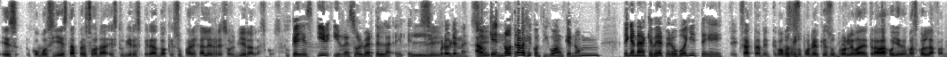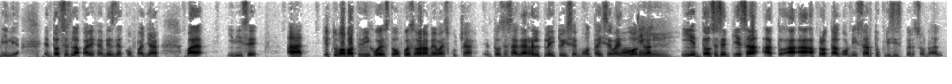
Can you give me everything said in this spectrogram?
es como si esta persona estuviera esperando a que su pareja le resolviera las cosas. Ok, es ir y resolverte la- el, el Sí, problema. sí. Aunque no trabaje contigo, aunque no tenga nada que ver, pero voy y te... Exactamente, vamos a suponer que es un problema de trabajo y además con la familia. Entonces la pareja en vez de acompañar va y dice, ah, que tu mamá te dijo esto, pues ahora me va a escuchar. Entonces agarra el pleito y se monta y se va en contra y entonces empieza a, to- a- a protagonizar tu crisis personal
